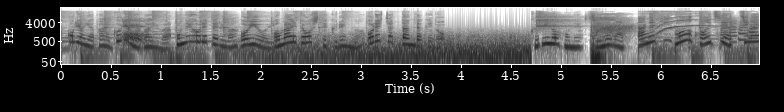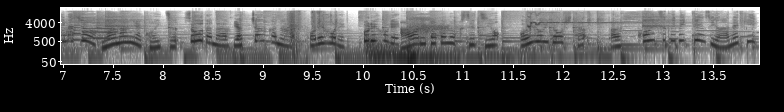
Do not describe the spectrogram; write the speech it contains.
ーこりゃやばいこりゃやばいわ骨折れてるわ。おいおい。お前どうしてくれんの？折れちゃったんだけど。首の骨。死ぬわ。姉貴もうこいつやっちまいましょいやなんやこいつ。そうだな。やっちゃうかな。ほれほれ。ほれほれ。煽り方の癖強。おいおいどうした？あこいつビビってんすよ姉貴。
